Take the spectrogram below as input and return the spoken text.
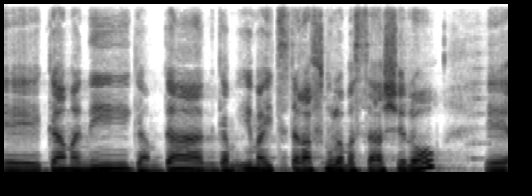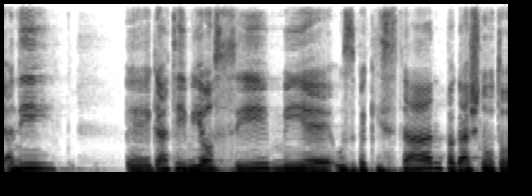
אה, גם אני, גם דן, גם אימא הצטרפנו למסע שלו. אה, אני אה, הגעתי עם יוסי מאוזבקיסטן, פגשנו אותו,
